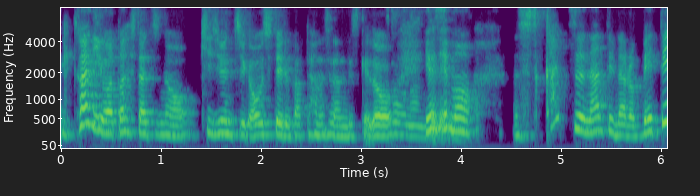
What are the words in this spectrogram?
いかに私たちの基準値が落ちてるかって話なんですけど、いや、でも、かつ、なんて言うんだろう、ベテ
